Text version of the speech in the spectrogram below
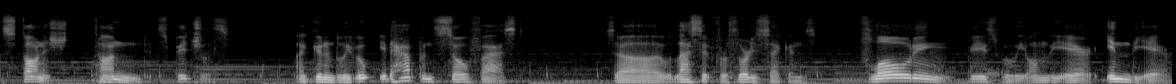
astonished, stunned, speechless. I couldn't believe it. It happened so fast. So it lasted for 30 seconds, floating peacefully on the air, in the air.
